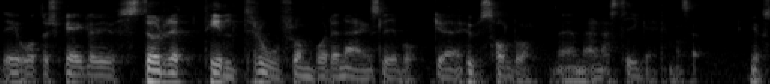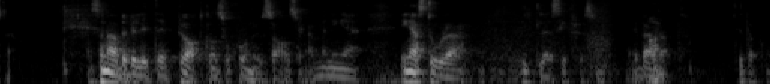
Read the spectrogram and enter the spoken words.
det återspeglar ju större tilltro från både näringsliv och uh, hushåll då, när den här stiger kan man säga. Just det. Och sen hade vi lite privatkonsumtion i USA, men inga, inga stora ytterligare siffror som är värda ja. att titta på.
